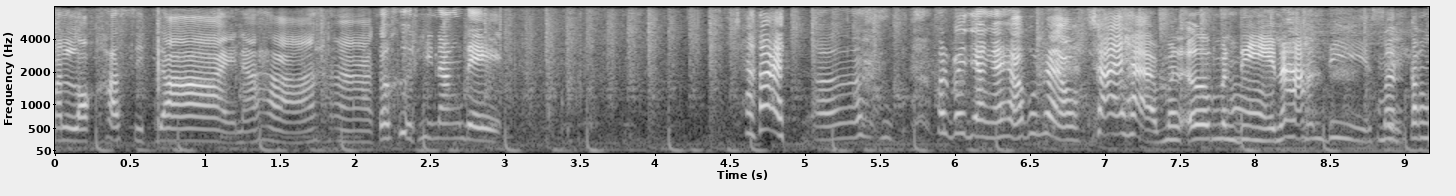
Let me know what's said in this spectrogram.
มันล็อกคาร์ซีทได้นะคะอ่าก็คือที่นั่งเด็กใช่ เออมันเป็นยังไงคะคุณแพรวใช่ค่ะ มันเออ มันดีนะคะ มันดีสิมันต้อง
